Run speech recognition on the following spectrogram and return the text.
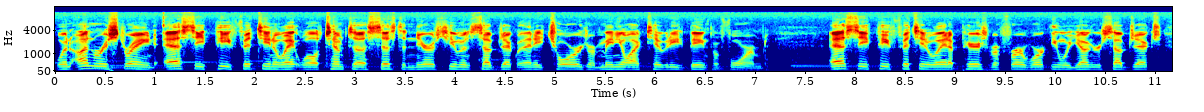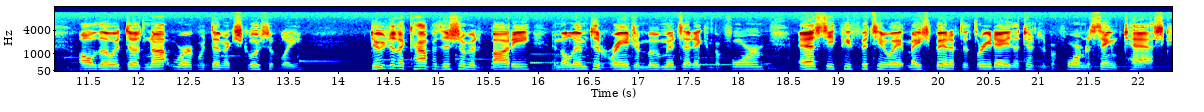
When unrestrained, SCP-1508 will attempt to assist the nearest human subject with any chores or menial activities being performed. SCP-1508 appears to prefer working with younger subjects, although it does not work with them exclusively. Due to the composition of its body and the limited range of movements that it can perform, SCP-1508 may spend up to three days attempting to perform the same task.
